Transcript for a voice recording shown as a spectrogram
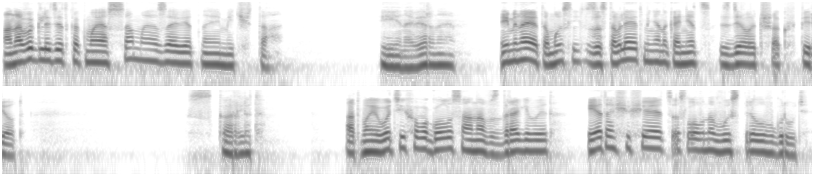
она выглядит как моя самая заветная мечта. И, наверное, именно эта мысль заставляет меня, наконец, сделать шаг вперед. «Скарлетт». От моего тихого голоса она вздрагивает, и это ощущается словно выстрел в грудь.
